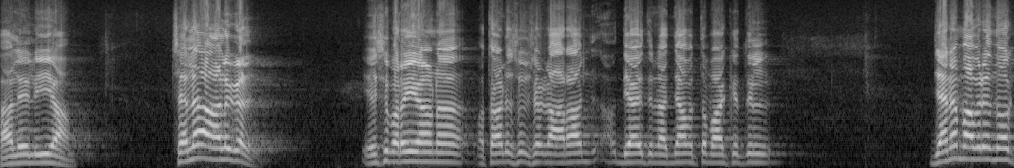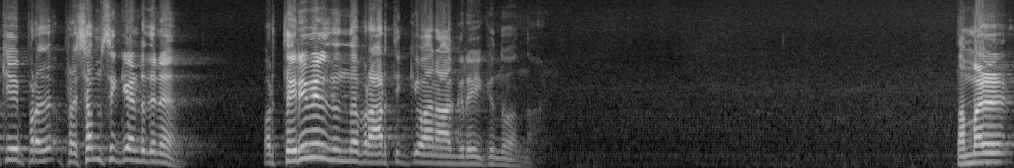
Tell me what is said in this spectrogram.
ഹാലേലിയ. ചില ആളുകൾ യേശു പറയുകയാണ് മത്താടി സുവിശേഷ ആറാം അധ്യായത്തിന്റെ അഞ്ചാമത്തെ വാക്യത്തിൽ ജനം അവരെ നോക്കി പ്ര പ്രശംസിക്കേണ്ടതിന് അവർ തെരുവിൽ നിന്ന് പ്രാർത്ഥിക്കുവാൻ ആഗ്രഹിക്കുന്നു എന്നാണ്. നമ്മൾ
